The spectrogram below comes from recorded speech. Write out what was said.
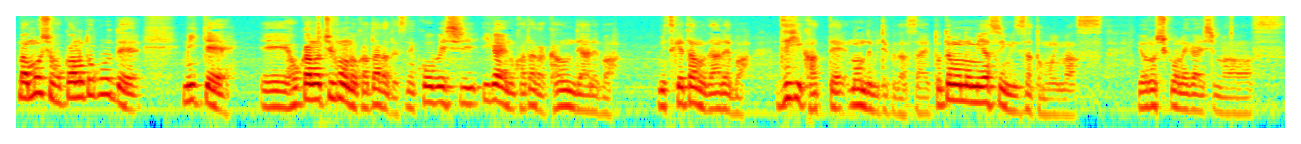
まあ、もし他のところで見て、えー、他の地方の方がですね神戸市以外の方が買うんであれば見つけたのであれば是非買って飲んでみてください。とても飲みやすい水だと思います。よろしくお願いします。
